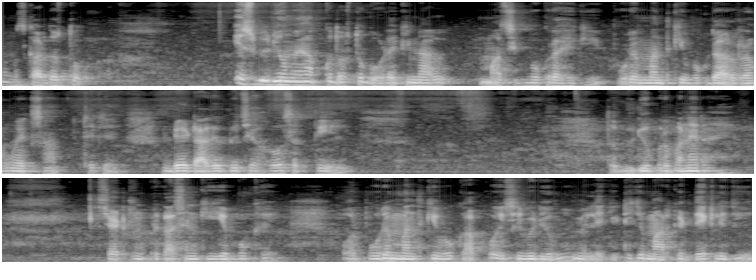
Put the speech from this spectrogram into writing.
नमस्कार दोस्तों। इस वीडियो में आपको दोस्तों घोड़े की नाल मासिक बुक रहेगी। पूरे मंथ की बुक डाल रहा हूँ एक साथ, ठीक है? डेट आगे पीछे हो सकती है। तो वीडियो पर बने रहें। सेटकिंग प्रकाशन की ये बुक है और पूरे मंथ की बुक आपको इसी वीडियो में मिलेगी, ठीक है? मार्केट देख लीजिए,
